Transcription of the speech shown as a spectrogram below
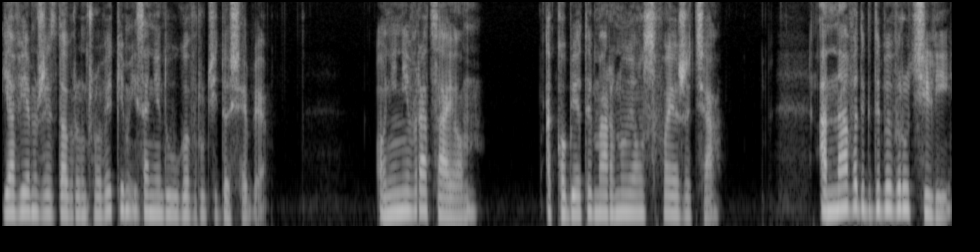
ja wiem, że jest dobrym człowiekiem i za niedługo wróci do siebie. Oni nie wracają, a kobiety marnują swoje życia. A nawet gdyby wrócili,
